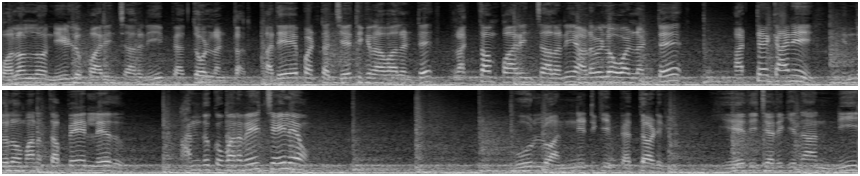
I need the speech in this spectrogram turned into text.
పొలంలో నీళ్ళు పారించాలని పెద్దోళ్ళు అంటారు అదే పంట చేతికి రావాలంటే రక్తం పారించాలని అడవిలో వాళ్ళంటే అట్టే కానీ ఇందులో మన తప్పేం లేదు. అందుకు మనమేం చేయలేం. ఊర్లో అన్నిటికీ పెద్ద అడవి. ఏది జరిగినా నీ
